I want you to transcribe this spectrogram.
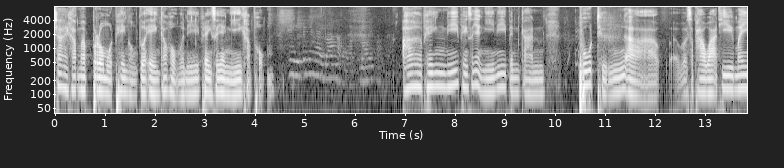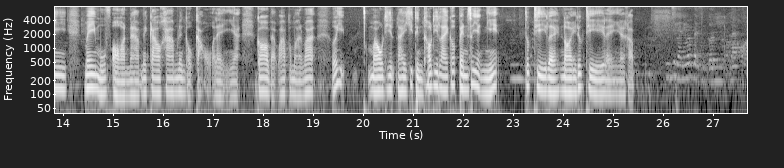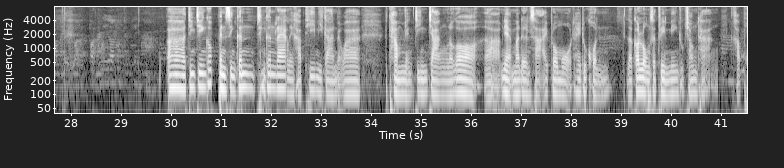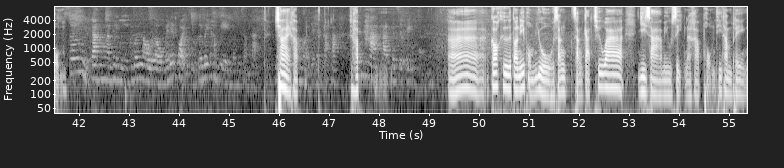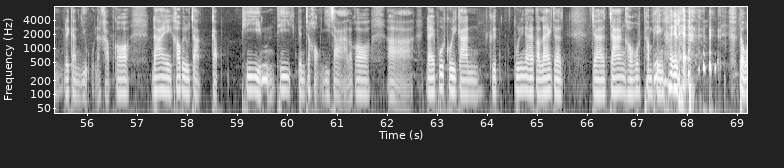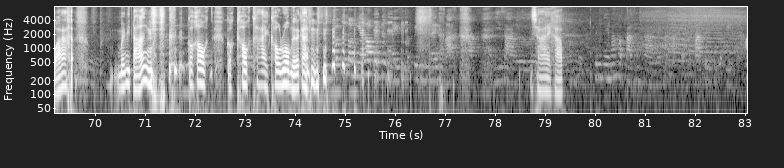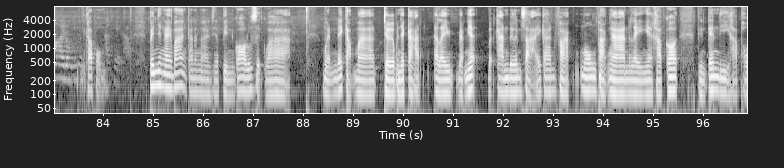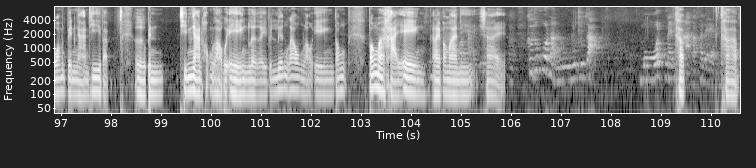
ใช่ครับมาโปรโมทเพลงของตัวเองครับผมวันนี้เพลงซะอย่างนี้ครับผมเพลงนี้เพลงซะอย่างนี้นี่เป็นการพูดถึงอ่าสภาวะที่ไม่ไม่ move on นะครับ ไม่ก้าวข้ามเรื่องเก่าๆ อะไรอย่างเงี้ยก็แบบว่าประมาณว่า เอ้ย เมาทีไรคิดถึงเขาทีไรก็เป็นซะอย่างนี้ ทุกทีเลยนอยทุกทีอะไรอย่างเงี้ยครับ อ่าจริง ๆ ก็เป็นซิงเกิลซิงเกิลแรกเลยครับ ที่มีการแบบว่าทำอย่างจริงจัง แล้วก็อ่าเนี่ยมาเดินสายโปรโมทให้ทุกคน แล้วก็ลงสตรีมมิ่งทุกช่องทางครับผม ซึ่งการทำงานเพลงนี้ด้วยเราเราไม่ได้ปล่อยซิงเกิลไม่ได้ทำเองเรามีสังกัดใช่ครับหน่อยได้ไหมคะครับ เส้นทางการเป็นศิลปินของอ่าก็คือตอนนี้ผมอยู่สังสังกัดชื่อว่ายีซามิวสิกนะครับผมที่ทำเพลงด้วยกันอยู่นะครับ ก็ได้เข้าไปรู้จักกับ พี่ยิมที่เป็นเจ้าของยีซาแล้วก็อ่าได้พูดคุยกันคือพูดง่ายๆตอนแรกจะจะจ้างเขาทำเพลงให้แหละ แต่ว่าไม่มีตังค์ก็เข้าก็เข้าค่ายเข้าร่วมเลยแล้วกันก็คือตอนนี้เราเป็นหนึ่งในศิลปินในฐานะของยีซาเลยใช่ครับเป็นยังไงบ้างกับการทำงานในฐานะของการเป็นศิลปินเอาไมค์ลงนิดนึงครับผมโอเคครับเป็นยังไงบ้างการทำงานศิลปินก็รู้สึกว่า เหมือนได้กลับมาเจอบรรยากาศอะไรแบบเนี้ยการเดินสายการฝากงงฝากงานอะไรอย่างเงี้ยครับ ก็ตื่นเต้นดีครับ เพราะว่ามันเป็นงานที่แบบเออเป็นชิ้นงานของเราเองเลย เป็นเรื่องเล่าของเราเองต้องต้องมาขายเองอะไรประมาณนี้ใช่ คือทุกคนอะรู้รู้จักโมดในครัฐาบนะนักแสดงครับ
